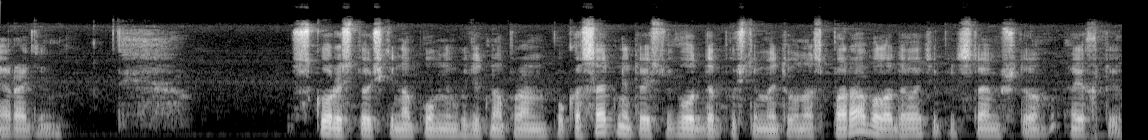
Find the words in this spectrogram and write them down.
r1. Скорость точки, напомню, будет направлена по касательной. То есть, вот, допустим, это у нас парабола. Давайте представим, что эх ты.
